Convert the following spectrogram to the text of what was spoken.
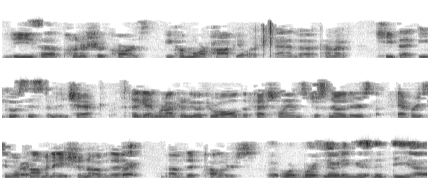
these uh, Punisher cards become more popular and uh, kind of keep that ecosystem in check. Again, we're not going to go through all the fetch lands. Just know there's every single Right. combination of the Right. of the colors. But worth noting is that the uh,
